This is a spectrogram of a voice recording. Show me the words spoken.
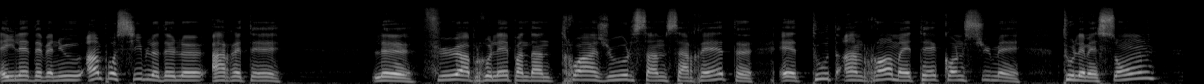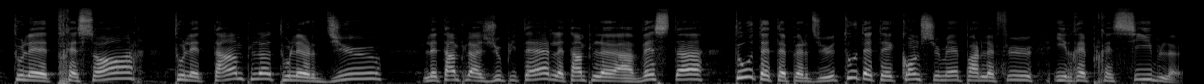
et il est devenu impossible de le arrêter. Le feu a brûlé pendant trois jours sans s'arrêter et tout en Rome été consumé. Toutes les maisons, tous les trésors, tous les temples, tous leurs dieux, le temple à Jupiter, le temple à Vesta, tout était perdu, tout était consumé par le feu irrépressible.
